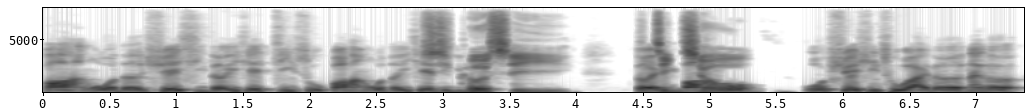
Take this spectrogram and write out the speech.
包含我的学习的一些技术，包含我的一些理论系，对，包含我我学习出来的那个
